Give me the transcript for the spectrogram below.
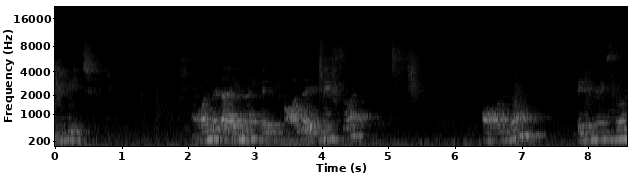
in which all the diagonal element, all the elements are, all the elements are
